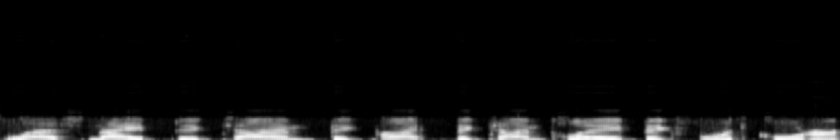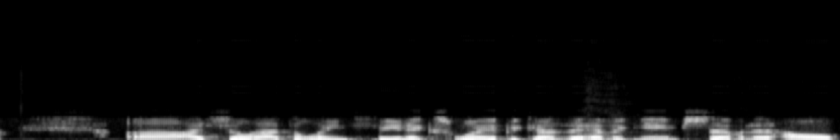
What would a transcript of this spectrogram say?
last night. Big time, big time, big time play, big fourth quarter. Uh, I still have to lean Phoenix way because they have a game seven at home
